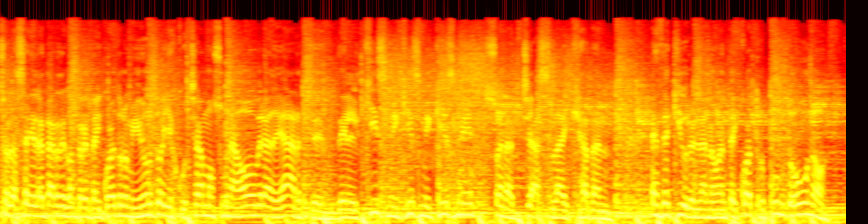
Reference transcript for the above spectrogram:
Son las 6 de la tarde con 34 minutos y escuchamos una obra de arte del Kiss Me, Kiss Me, Kiss Me. Suena Just Like Heaven. Es de Cure en la 94.1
